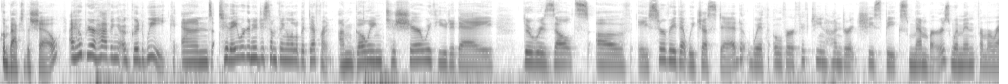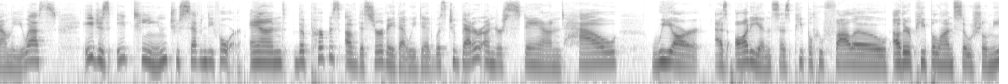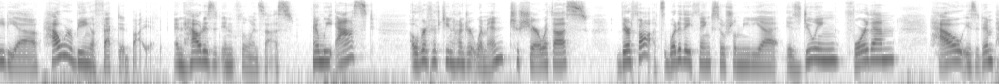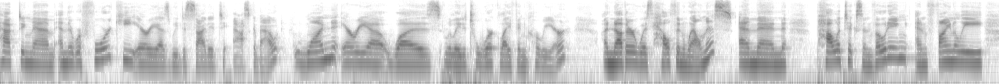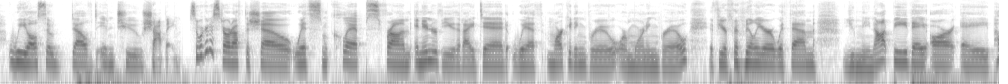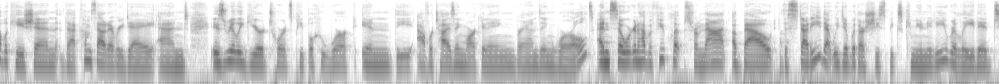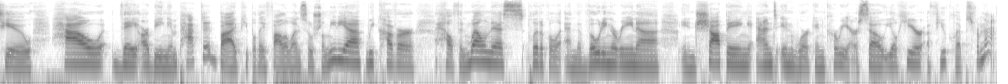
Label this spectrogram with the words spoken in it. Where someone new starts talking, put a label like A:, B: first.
A: Welcome back to the show. I hope you're having a good week. And today we're going to do something a little bit different. I'm going to share with you today the results of a survey that we just did with over 1,500 She Speaks members, women from around the US, ages 18 to 74. And the purpose of the survey that we did was to better understand how we are as audience, as people who follow other people on social media, how we're being affected by it and how does it influence us. And we asked over 1,500 women to share with us their thoughts. What do they think social media is doing for them? How is it impacting them? And there were four key areas we decided to ask about. One area was related to work life and career. Another was health and wellness. And then politics and voting. And finally, we also delved into shopping. So, we're going to start off the show with some clips from an interview that I did with Marketing Brew or Morning Brew. If you're familiar with them, you may not be. They are a publication that comes out every day and is really geared towards people who work in the advertising, marketing, branding world. And so, we're going to have a few clips from that about the study that we did with our She Speaks community related to how they are being impacted impacted by people they follow on social media. We cover health and wellness, political and the voting arena, in shopping, and in work and career. So you'll hear a few clips from that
